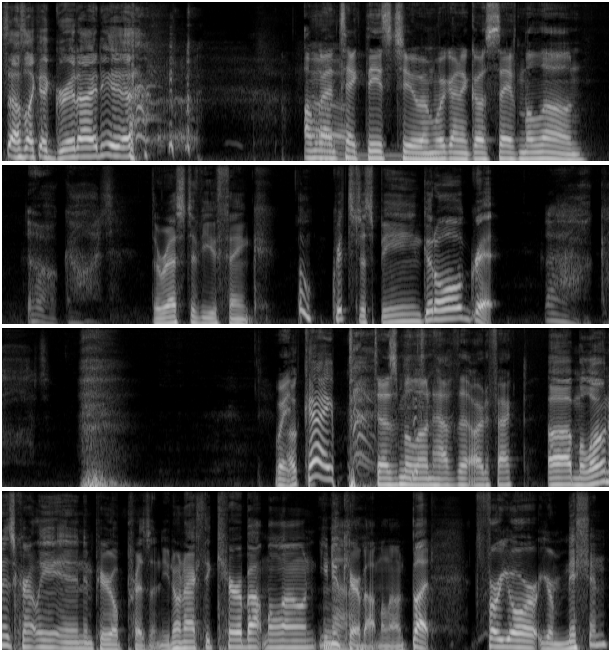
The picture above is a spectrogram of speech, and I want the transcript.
Sounds like a great idea. I'm going to take these two and we're going to go save Malone. Oh, God. the rest of you think, oh, Grit's just being good old Grit. Oh, God. Wait, Okay. does Malone have the artifact? Uh, Malone is currently in Imperial prison. You don't actually care about Malone. You No. do care about Malone, but for your your mission,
